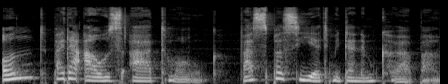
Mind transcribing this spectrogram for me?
und bei der Ausatmung. Was passiert mit deinem Körper?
